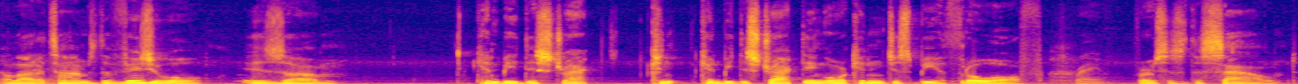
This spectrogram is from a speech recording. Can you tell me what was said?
A lot of times, the visual is um, can be distract can can be distracting or can just be a throw off. Right. Versus the sound.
